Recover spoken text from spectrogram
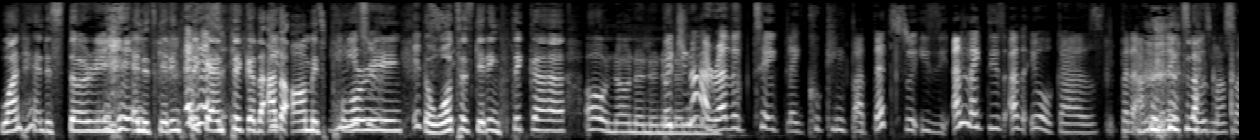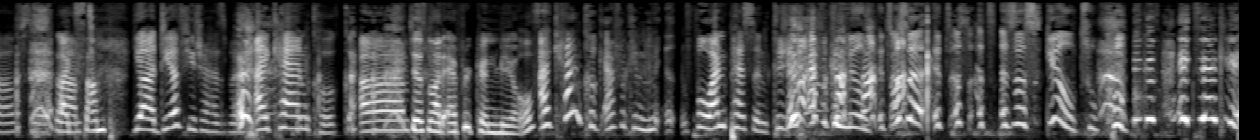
One hand is stirring, and it's getting thicker and thicker. The you- other arm is need to- pouring. the water's getting thicker. Oh no no no no But no you know, no. I'd rather take like cooking pap. That's so easy. Unlike these other yo guys, but I'm gonna expose myself. So, like um, some- yeah, dear future husband, I can cook. Um, just not African meals. I can cook African for one person because you know African meals. It's also it's it's it's, it's a skill to cook because exactly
